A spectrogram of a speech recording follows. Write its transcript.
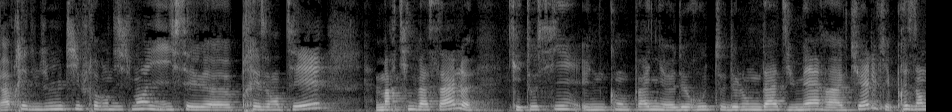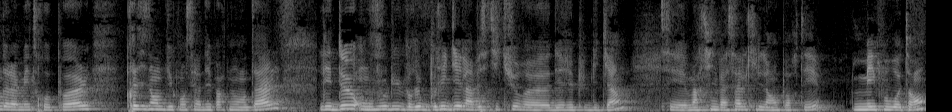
après de multiples rebondissements, il s'est présenté. Martine Vassal, qui est aussi une compagne de route de longue date du maire actuel, qui est présidente de la métropole, présidente du conseil départemental. Les deux ont voulu briguer l'investiture des Républicains. C'est Martine Vassal qui l'a emporté. Mais pour autant,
